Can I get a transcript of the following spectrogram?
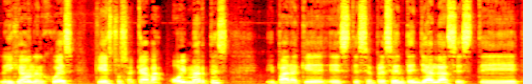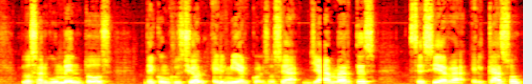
le dijeron al juez que esto se acaba hoy martes para que este se presenten ya las este los argumentos de conclusión el miércoles, o sea, ya martes se cierra el caso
